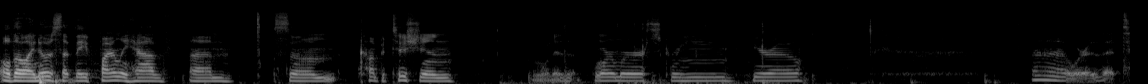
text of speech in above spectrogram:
Although I noticed that they finally have um, some competition. What is it? Former Screen Hero. Uh, where is it?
